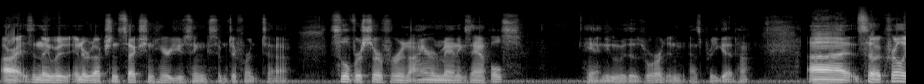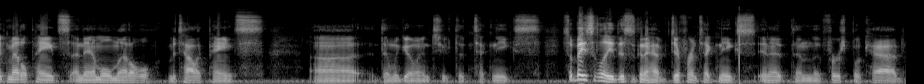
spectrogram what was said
All right, so then the introduction section here using some different uh, Silver Surfer and Iron Man examples. Hey, I knew who those were. Didn't, that's pretty good, huh? Uh, so acrylic metal paints, enamel metal, metallic paints. Uh, then we go into the techniques. So basically, this is going to have different techniques in it than the first book had,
